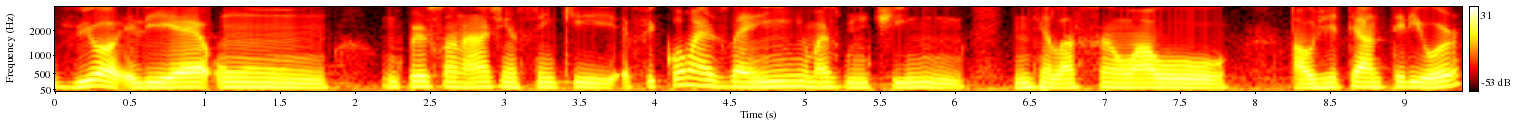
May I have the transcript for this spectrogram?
Viu? Ele é um um personagem assim que ficou mais velhinho, mais bonitinho em relação ao ao GTA anterior,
